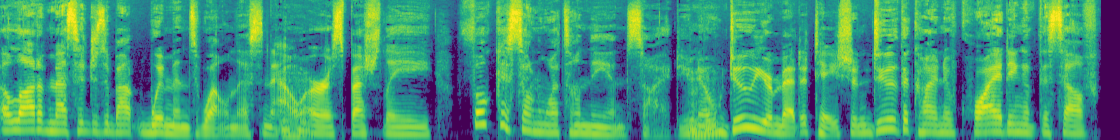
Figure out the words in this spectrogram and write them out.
a lot of messages about women's wellness now mm-hmm. are especially focus on what's on the inside. You know, mm-hmm. do your meditation, do the kind of quieting of the self,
